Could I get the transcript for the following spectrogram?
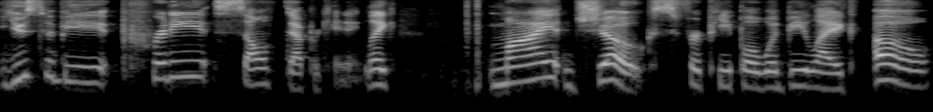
Used to be pretty self-deprecating. Like my jokes for people would be like, oh,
